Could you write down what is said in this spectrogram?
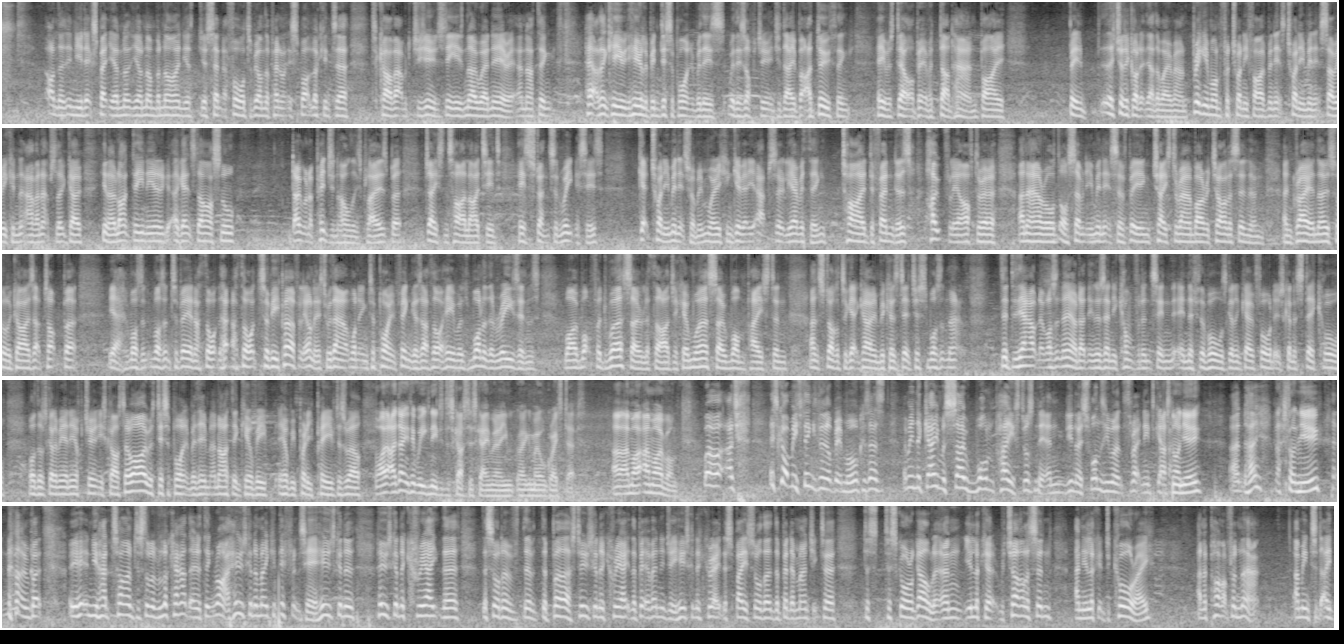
On the, and you'd expect your, your number nine, your, your centre forward, to be on the penalty spot, looking to, to carve out an opportunity. He's nowhere near it, and I think I think he he will have been disappointed with his with his opportunity today. But I do think he was dealt a bit of a dud hand by been, they should have got it the other way around. Bring him on for 25 minutes, 20 minutes, so he can have an absolute go. You know, like Deeney against Arsenal. Don't want to pigeonhole these players, but Jason's highlighted his strengths and weaknesses. Get 20 minutes from him where he can give it absolutely everything. Tired defenders, hopefully after a, an hour or, or 70 minutes of being chased around by Richarlison and, and Gray and those sort of guys up top. But yeah, it wasn't wasn't to be. And I thought that, I thought to be perfectly honest, without wanting to point fingers, I thought he was one of the reasons why Watford were so lethargic and were so one-paced and, and struggled to get going because it just wasn't that. The, the outlet wasn't there. I don't think there's any confidence in, in if the ball was going to go forward, it was going to stick, or or there was going to be any opportunities cast. So I was disappointed with him, and I think he'll be he'll be pretty peeved as well. Well, I don't think we need to discuss this game in any all great depth. Uh, am, I, am I wrong? Well, I, it's got me thinking a little bit more because I mean the game was so one-paced, wasn't it? And you know Swansea weren't threatening to get That's back not on you. And hey, That's not new. no, but and you had time to sort of look out there and think, right, who's going to make a difference here? Who's going to who's going to create the the sort of the, the burst? Who's going to create the bit of energy? Who's going to create the space or the, the bit of magic to, to to score a goal? And you look at Richarlison and you look at Doucouré, and apart from that, I mean, today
